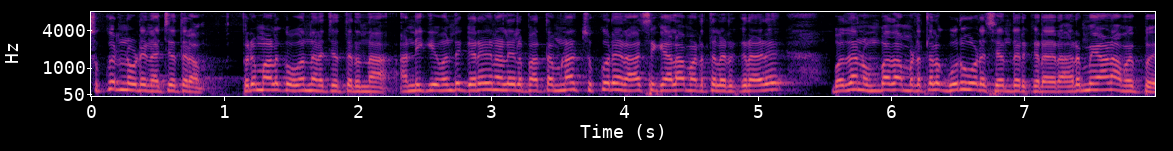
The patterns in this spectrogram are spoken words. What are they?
சுக்கரனுடைய நட்சத்திரம். பெருமாளுக்கு உகந்த நட்சத்திரம் தான். அன்றைக்கி வந்து கிரக நிலையில் பார்த்தோம்னா சுக்கரன் ராசிக்கு ஏழாம் இடத்துல இருக்கிறாரு. புதன் ஒன்பதாம் இடத்துல குருவோட சேர்ந்திருக்கிறார். அருமையான அமைப்பு.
